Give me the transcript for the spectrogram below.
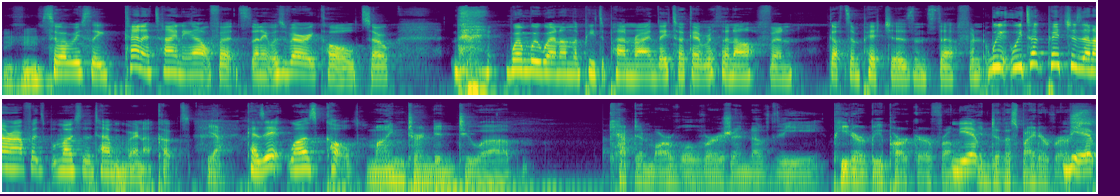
Mm-hmm. So obviously, kind of tiny outfits, and it was very cold. So when we went on the Peter Pan ride, they took everything off and got some pictures and stuff. And we, we took pictures in our outfits, but most of the time we were in our coats Yeah. because it was cold. Mine turned into a Captain Marvel version of the Peter B. Parker from Yep. Into the Spider Verse. Yep.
